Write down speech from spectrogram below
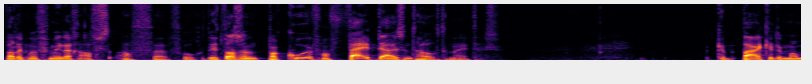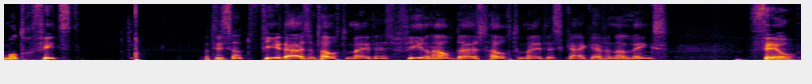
Wat ik me vanmiddag afvroeg. Af, vroeg. Dit was een parcours van 5000 hoogtemeters. Ik heb een paar keer de Marmot gefietst. Wat is dat? 4000 hoogtemeters? 4500 hoogtemeters? Kijk even naar links. Veel.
